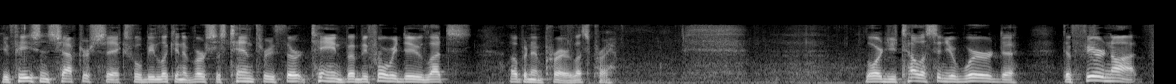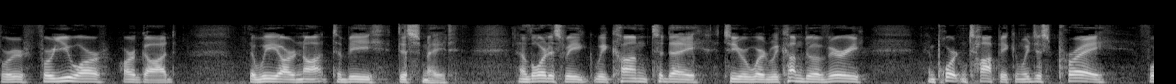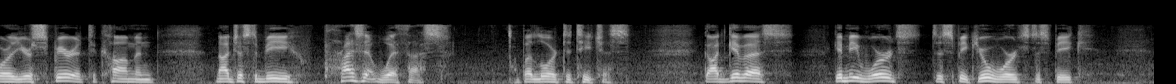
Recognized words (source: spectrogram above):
Ephesians chapter 6. We'll be looking at verses 10 through 13. But before we do, let's open in prayer. Let's pray. Lord, you tell us in your word to, to fear not, for, for you are our God, that we are not to be dismayed. And Lord, as we, we come today to your word, we come to a very important topic, and we just pray for your spirit to come and not just to be present with us, but Lord, to teach us. God, give us, give me words to speak, your words to speak,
